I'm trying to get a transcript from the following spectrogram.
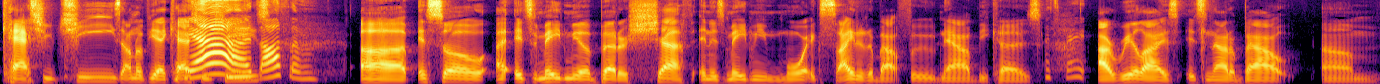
cashew cheese. I don't know if you had cashew yeah, cheese. it's awesome. Uh, and so uh, it's made me a better chef and it's made me more excited about food now because That's great. I realize it's not about um,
